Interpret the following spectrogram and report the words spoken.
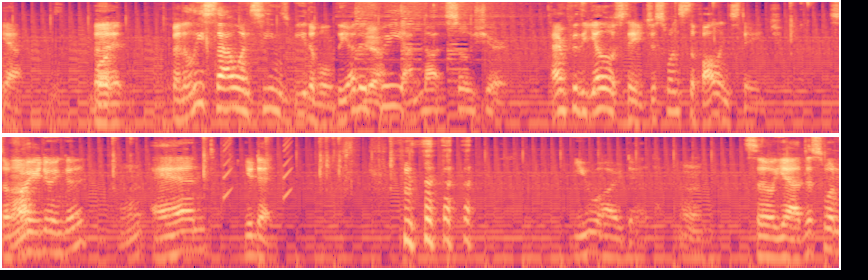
yeah. But but at least that one seems beatable. The other Yeah. three, I'm not so sure. Time for the yellow stage. This one's the falling stage. So far, Huh? you're doing good, Alright. and you're dead. you are dead. Alright. So yeah, this one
